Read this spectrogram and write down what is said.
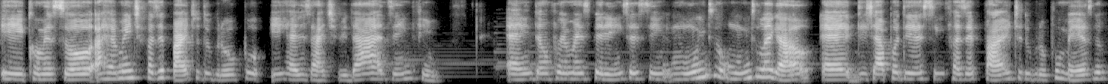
e começou a realmente fazer parte do grupo e realizar atividades, enfim. É, então foi uma experiência assim muito muito legal é, de já poder assim fazer parte do grupo mesmo.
